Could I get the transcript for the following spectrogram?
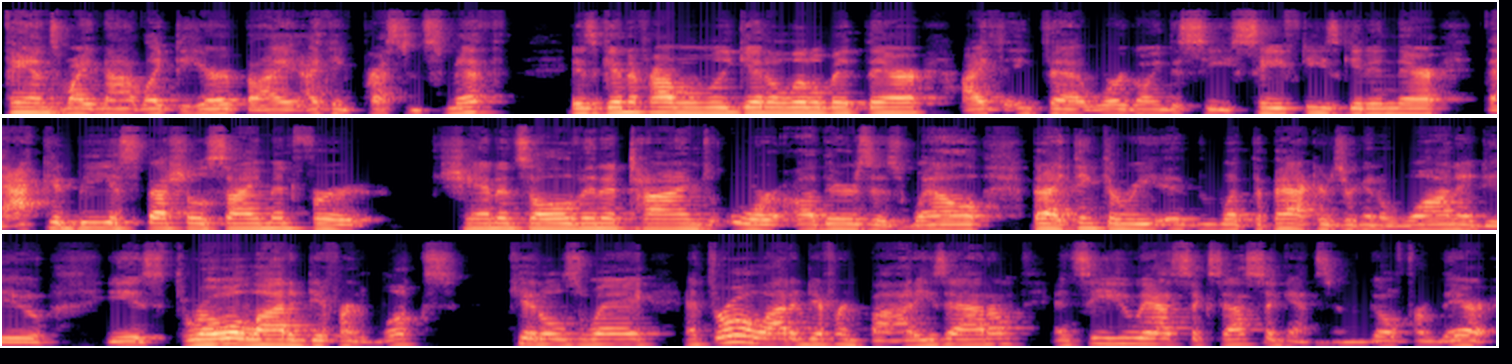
fans might not like to hear it, but I, I think Preston Smith is going to probably get a little bit there. I think that we're going to see safeties get in there. That could be a special assignment for Chandon Sullivan at times or others as well. But I think the re- what the Packers are going to want to do is throw a lot of different looks Kittle's way and throw a lot of different bodies at him and see who has success against him and go from there.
